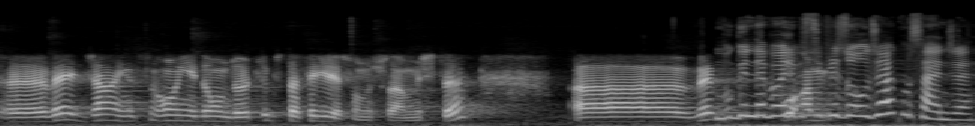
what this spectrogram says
Ee, ve Giants'ın 17-14'lük zaferiyle sonuçlanmıştı. Ee, ve Bugün de böyle bu bir sürpriz olacak mı sence?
